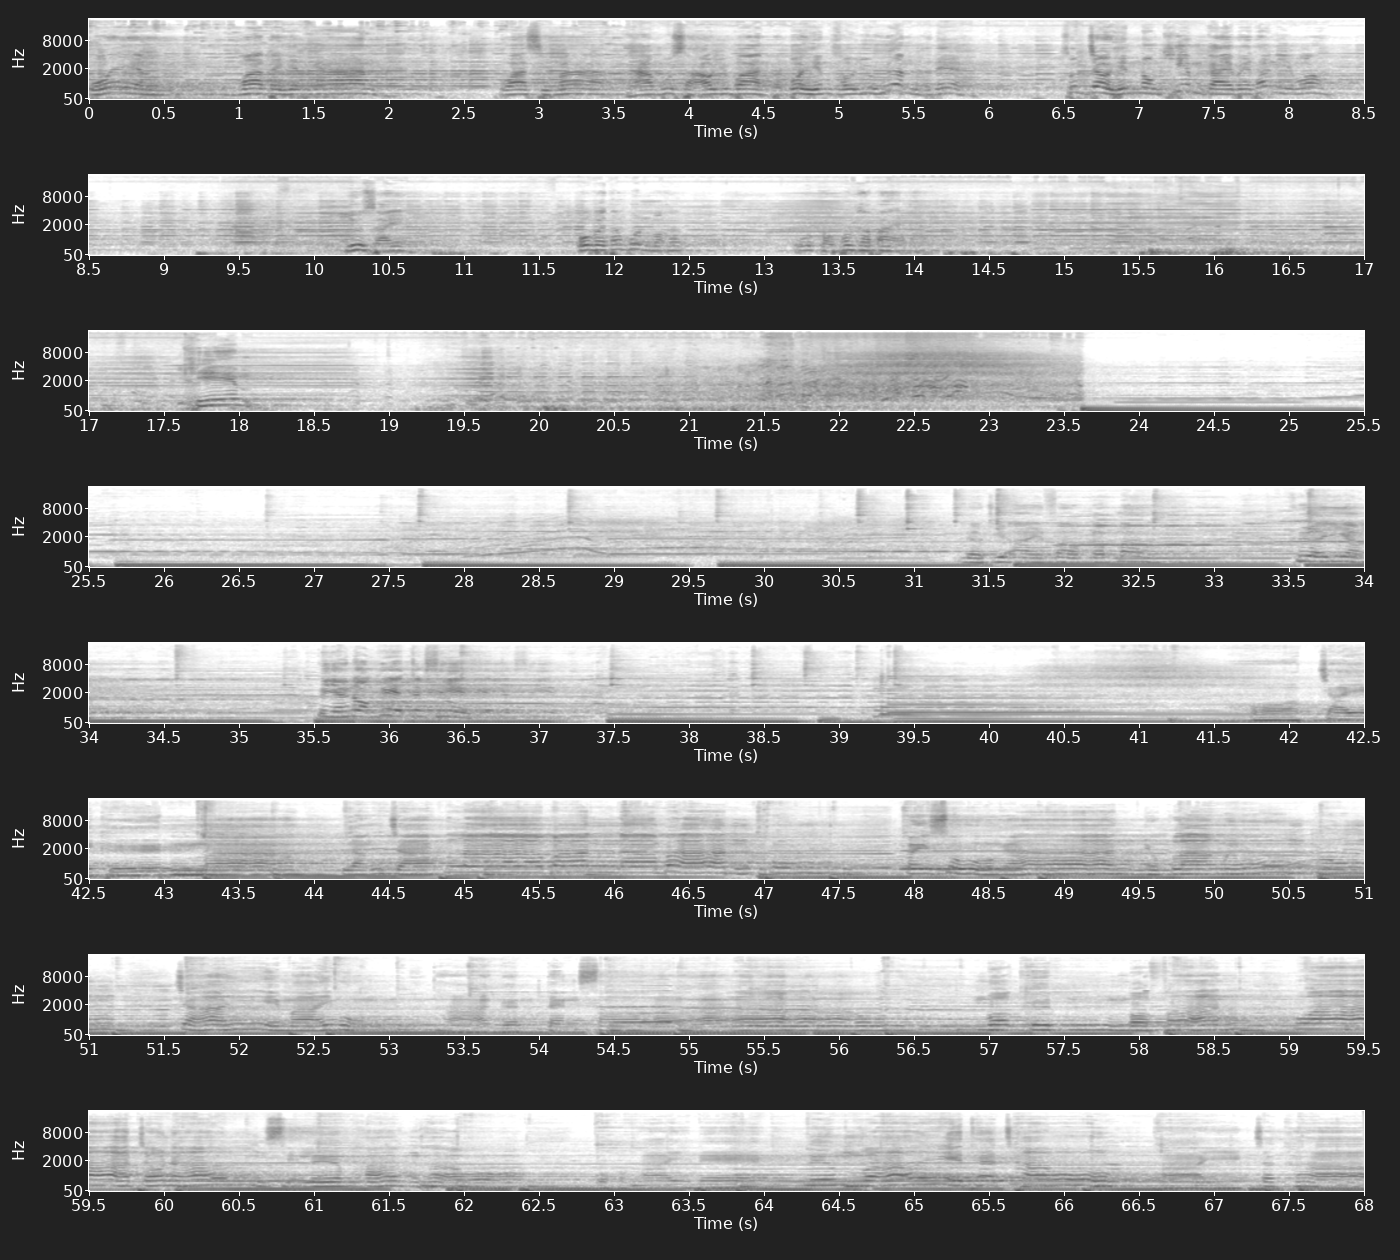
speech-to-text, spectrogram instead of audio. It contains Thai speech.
โอ้ยอั่นมาแต่เห็นงานว่าสิมาหาผู้สาวอยู่บ้านแต่ก็เห็นเขาอยู่เฮือนแต่เนี่ยซุมเจ้าเห็นน้องเข้มไก่ไปทั้งนี้วะอยู่ใสโอ้ไปทั้งพุ่นบ่ครับโอ้ขอบคุณครับไอ้ายคิม เดี๋ยวที่ไอ้ายเฝ้ากลับมาเพื่ออหย่างเป็นอย่างน้องเรียนจังสิหอบใจคืนมา หลังจากลาบ้านนาบ้านทุ่งไปสู่งานอยู่กลางเมืองกรุง ใจหมายมุ่งหาเงินแต่งสาว บอกขึ้นบอกฝัน ว่าเจ้านั้นสิลืมพักเฮาบอกไอแน่ลืมไว้แท้เจ้าถ้าอีกจะข่า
